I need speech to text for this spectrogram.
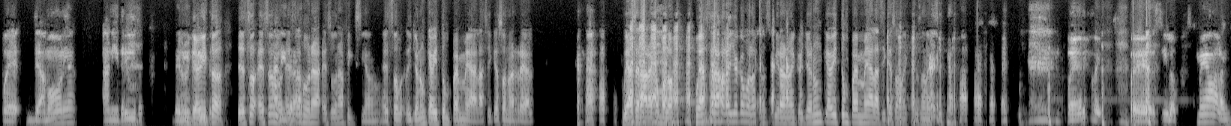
Pues de amonia a nitrito. yo nunca he visto, eso, eso, eso es una, es una ficción. Eso, yo nunca he visto un pez meal, así que eso no es real. Voy a hacer ahora como los, voy a hacer ahora yo como los conspiranoicos. Yo nunca he visto un pez meal, así que eso no, eso no existe. Bueno, pues, pues si los me hablan,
